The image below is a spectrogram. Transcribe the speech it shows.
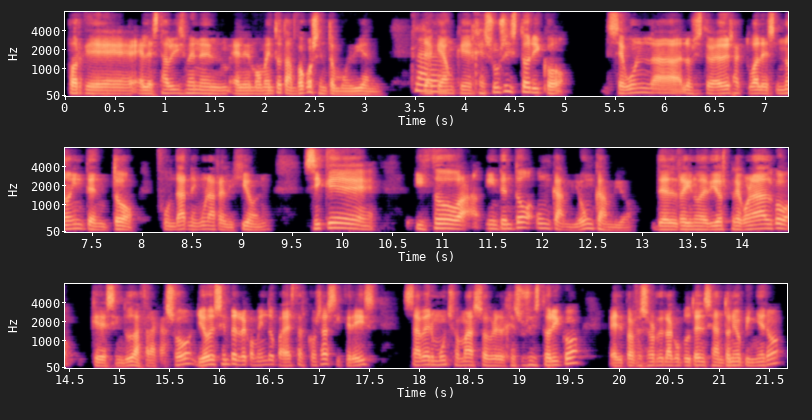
porque el establishment en el, en el momento tampoco sentó muy bien. claro. Ya que aunque Jesús histórico, según la- los historiadores actuales, no intentó fundar ninguna religión, sí que hizo, intentó un cambio, un cambio del reino de Dios, pregonar algo que sin duda fracasó. Yo siempre recomiendo para estas cosas, si queréis saber mucho más sobre el Jesús histórico, el profesor de la Complutense, Antonio Piñero,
